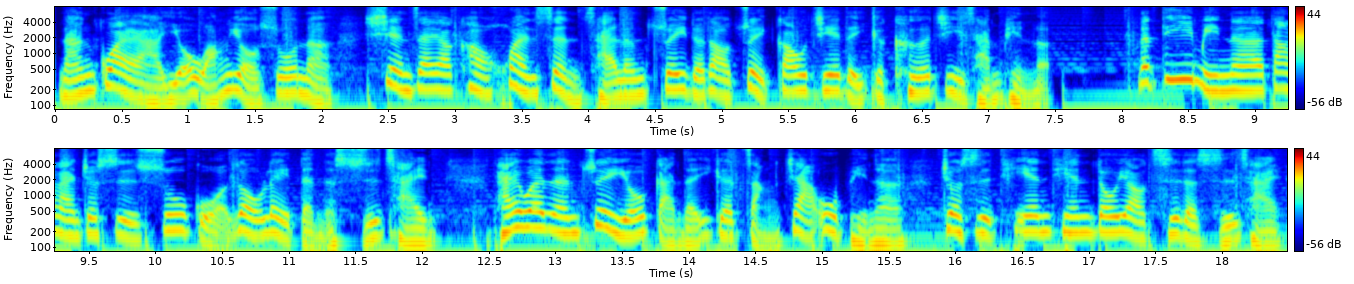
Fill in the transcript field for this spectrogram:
难怪啊有网友说呢，现在要靠换肾才能追得到最高阶的一个科技产品了。那第一名呢，当然就是蔬果、肉类等的食材。台湾人最有感的一个涨价物品呢，就是天天都要吃的食材。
